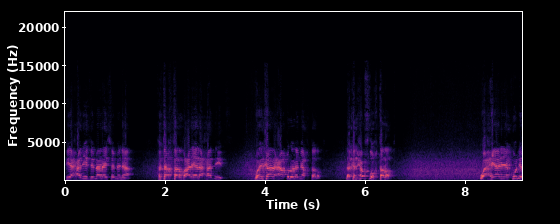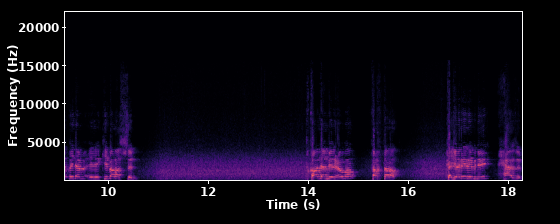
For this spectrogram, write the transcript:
في أحاديث ما ليس منها فتختلط عليه الأحاديث. وإن كان عقله لم يختلط لكن حفظه اختلط. وأحيانا يكون لقدم لكبر السن. تقادم به العمر فاختلط. كجرير بن حازم.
